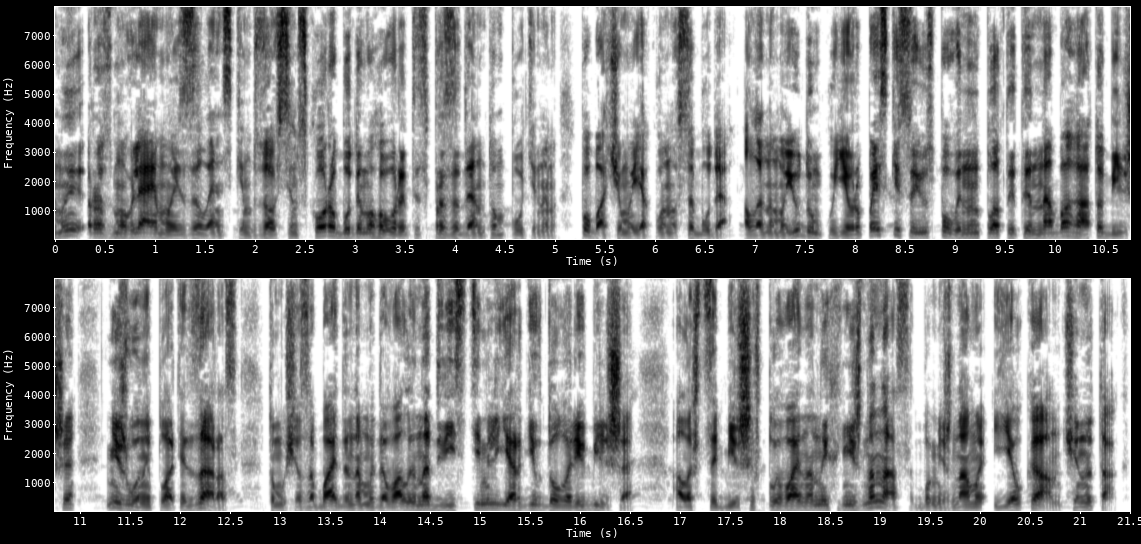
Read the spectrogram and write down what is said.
Ми розмовляємо із Зеленським. Зовсім скоро будемо говорити з президентом Путіним. Побачимо, як воно все буде. Але на мою думку, Європейський Союз повинен платити набагато більше, ніж вони платять зараз, тому що за Байдена ми давали на 200 мільярдів доларів більше. Але ж це більше впливає на них ніж на нас, бо між нами є океан, чи не так?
